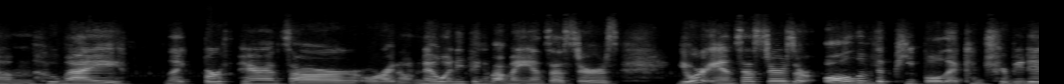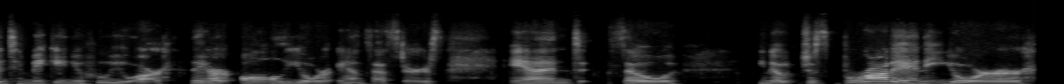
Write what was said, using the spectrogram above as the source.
um, who my like birth parents are, or I don't know anything about my ancestors. Your ancestors are all of the people that contributed to making you who you are. They are all your ancestors. And so, you know, just broaden your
